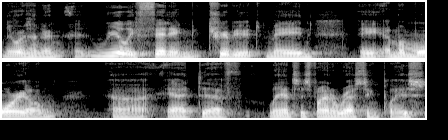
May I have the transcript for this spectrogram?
there was an, a really fitting tribute made, a, a memorial uh, at uh, Lance's final resting place,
